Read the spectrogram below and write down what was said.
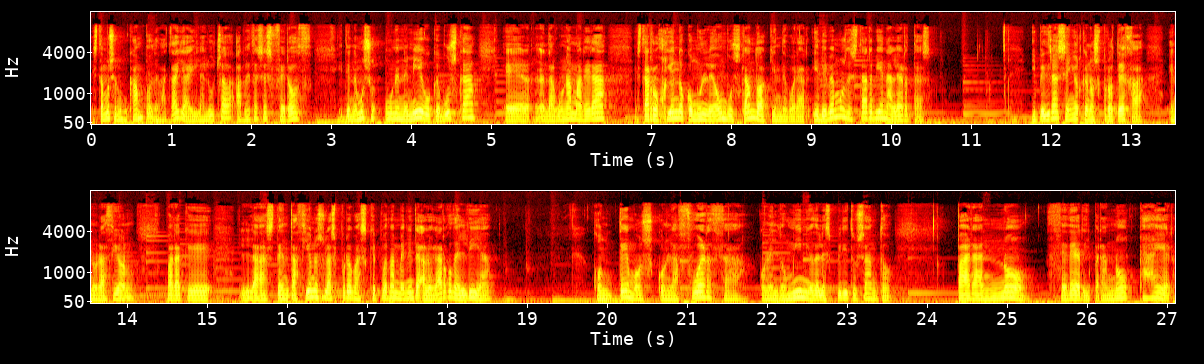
Estamos en un campo de batalla y la lucha a veces es feroz y tenemos un enemigo que busca, eh, de alguna manera, está rugiendo como un león buscando a quien devorar y debemos de estar bien alertas y pedir al Señor que nos proteja en oración para que las tentaciones o las pruebas que puedan venir a lo largo del día contemos con la fuerza, con el dominio del Espíritu Santo para no ceder y para no caer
